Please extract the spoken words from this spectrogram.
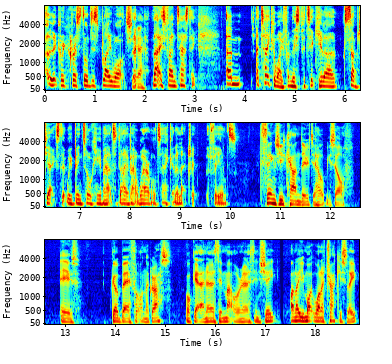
a liquid crystal display watch. Yeah. that is fantastic. Um, a takeaway from this particular subject that we've been talking about today about wearable tech and electric fields. Things you can do to help yourself is go barefoot on the grass or get an earthing mat or an earthing sheet. I know you might want to track your sleep,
